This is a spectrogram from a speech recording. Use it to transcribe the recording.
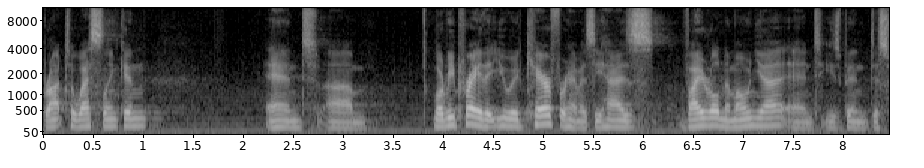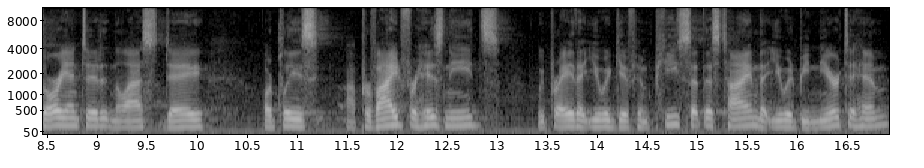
brought to West Lincoln, and um, Lord, we pray that you would care for him as he has viral pneumonia and he's been disoriented in the last day. Lord, please uh, provide for his needs. We pray that you would give him peace at this time, that you would be near to him,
